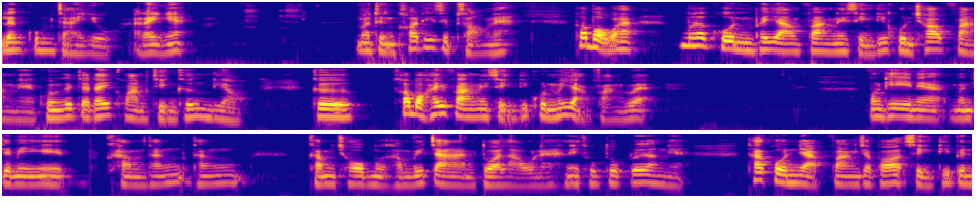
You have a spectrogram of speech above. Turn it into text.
เรื่องกุ้มใจอยู่อะไรเงี้ย มาถึงข้อที่ 12 นะก็บอกว่าเมื่อคุณพยายามฟังในสิ่งที่คุณชอบฟังเนี่ย คุณก็จะได้ความจริงครึ่งเดียว คือเขาบอกให้ฟังในสิ่งที่คุณไม่อยากฟังด้วย บางทีเนี่ยมันจะมีคำทั้งทั้งคำชมกับคำวิจารณ์ตัวเรานะในทุกๆเรื่องเนี่ย ถ้าคนอยากฟังเฉพาะสิ่งที่เป็น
